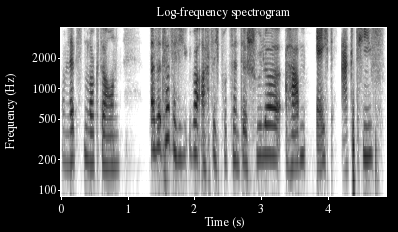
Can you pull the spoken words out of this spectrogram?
beim letzten Lockdown, also tatsächlich über 80 Prozent der Schüler haben echt aktiv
